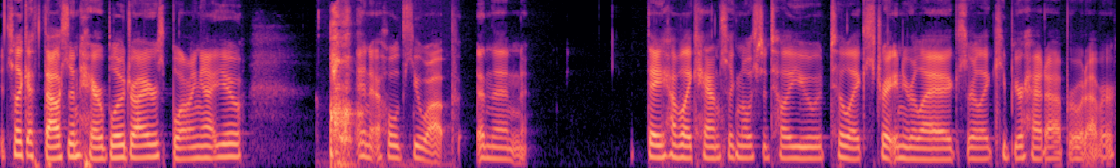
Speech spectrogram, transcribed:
it's like a thousand hair blow dryers blowing at you and it holds you up and then they have like hand signals to tell you to like straighten your legs or like keep your head up or whatever.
